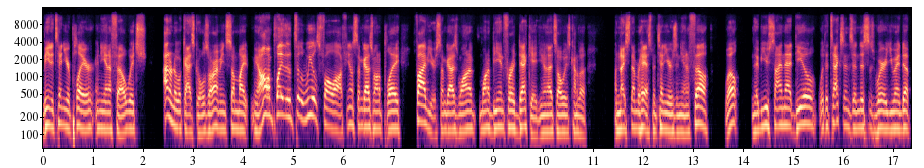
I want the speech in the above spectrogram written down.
being a 10 year player in the NFL, which I don't know what guys' goals are. I mean, some might, you know, I want to play until the wheels fall off. You know, some guys want to play five years. Some guys want to want to be in for a decade. You know, that's always kind of a, a nice number. Hey, I spent 10 years in the NFL. Well, maybe you sign that deal with the Texans, and this is where you end up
